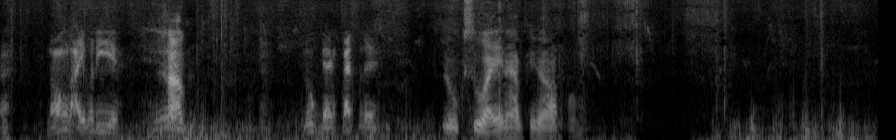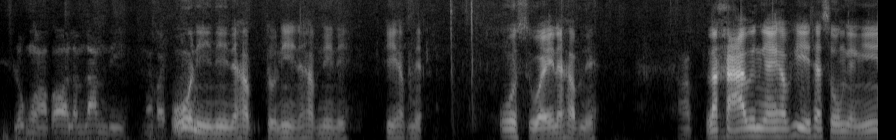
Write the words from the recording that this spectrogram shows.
อะน้องไหลพอดี ครับ ลูกแดงแป๊ดเลย ลูกสวยนะครับพี่น้องผม ลูกงอก็ล่ำๆดีไม่ค่อยโอ้นี่นี่นะครับ ตัวนี้นะครับ นี่นี่พี่ครับเนี่ย โอ้สวยนะครับเนี่ยครับ ราคาเป็นไงครับพี่ถ้าทรงอย่างนี้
